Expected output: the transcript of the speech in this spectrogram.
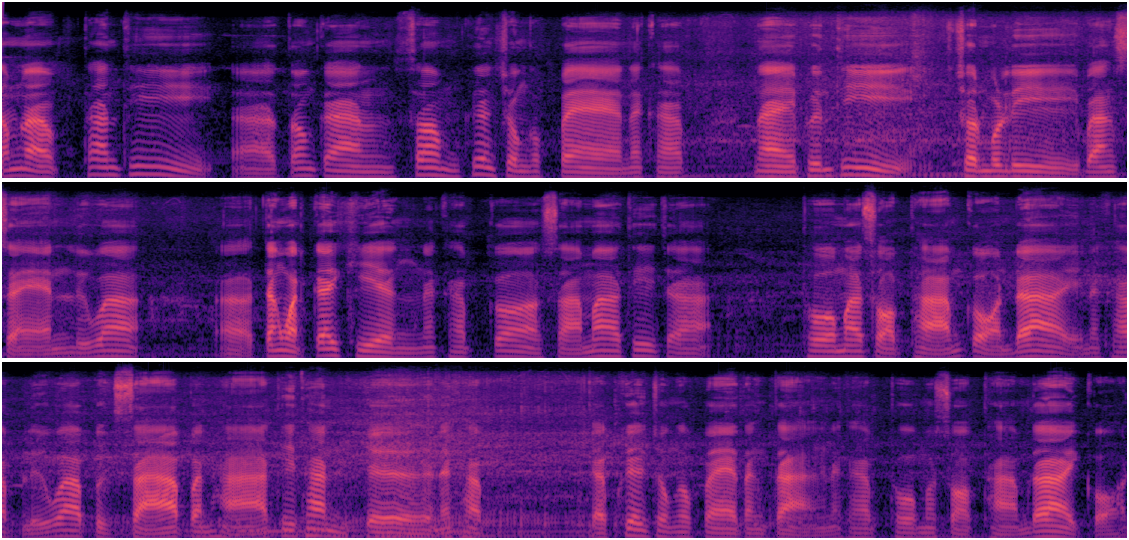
สำหรับท่านที่ต้องการซ่อมเครื่องชงกาแฟนะครับ ในพื้นที่ชนบุรีบางแสนหรือว่าจังหวัดใกล้เคียงนะครับ ก็สามารถที่จะโทรมาสอบถามก่อนได้นะครับ หรือว่าปรึกษาปัญหาที่ท่านเจอนะครับ กับเครื่องชงกาแฟต่างๆนะครับ โทรมาสอบถามได้ก่อน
